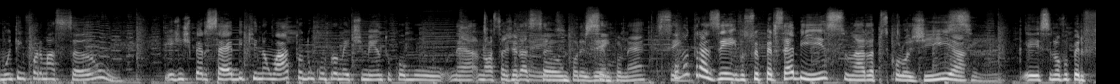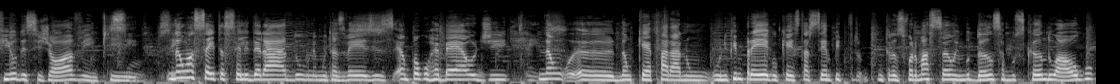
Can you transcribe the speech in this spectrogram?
muita informação e a gente percebe que não há todo um comprometimento como né, a nossa geração, por exemplo, Sim. né? Sim. Como trazer, você percebe isso na área da psicologia? Sim. Esse novo perfil desse jovem que não aceita ser liderado, né, muitas vezes, é um pouco rebelde, não, uh, não quer parar num único emprego, quer estar sempre em transformação, em mudança, buscando algo,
